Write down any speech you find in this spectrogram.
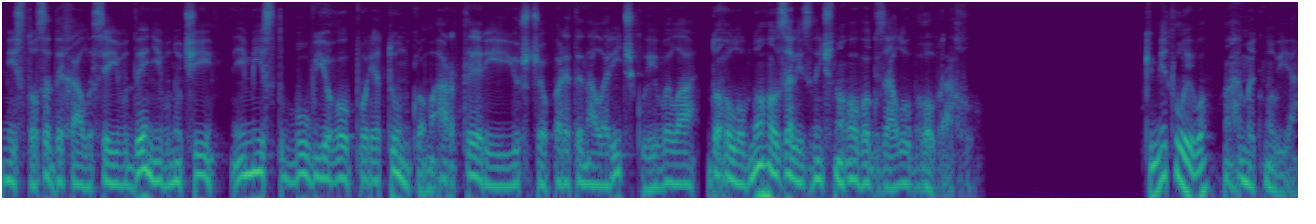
Місто задихалося і вдень, і вночі, і міст був його порятунком, артерією, що перетинала річку і вела до головного залізничного вокзалу в Говраху. Кмітливо, гмикнув я.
